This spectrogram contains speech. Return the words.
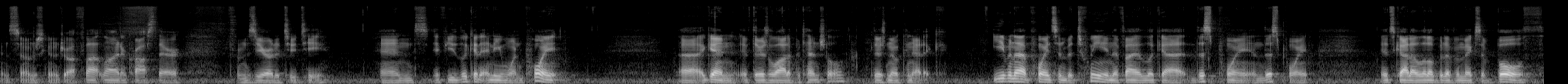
And so I'm just going to draw a flat line across there from 0 to 2t. And if you look at any one point, uh, again, if there's a lot of potential, there's no kinetic. Even at points in between, if I look at this point and this point, it's got a little bit of a mix of both.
